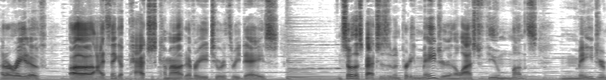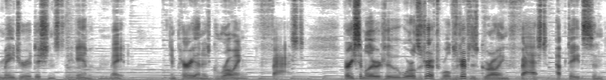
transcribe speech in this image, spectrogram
at a rate of uh, I think a patch has come out every two or three days. And some of those patches have been pretty major in the last few months. Major, major additions to the game have been made. Empyrion is growing fast. Very similar to Worlds Adrift. Worlds Adrift is growing fast. Updates and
